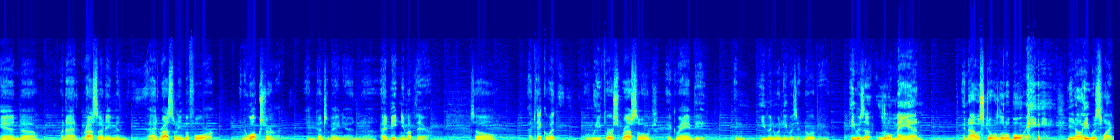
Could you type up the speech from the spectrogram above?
and uh, when I had wrestled him, and I had wrestled him before in the Wilkes tournament in Pennsylvania, and uh, I had beaten him up there. So I think what, when we first wrestled at Granby, and even when he was at Norview, he was a little man, and I was still a little boy. you know, he was like,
